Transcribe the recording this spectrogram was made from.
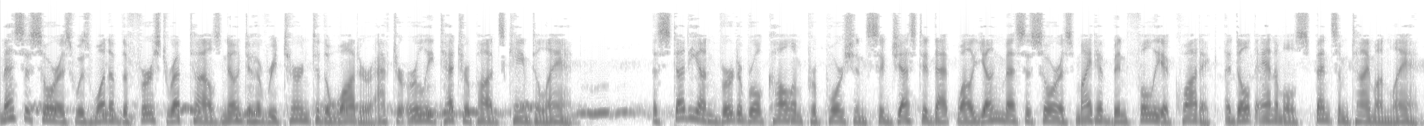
Mesosaurus was one of the first reptiles known to have returned to the water after early tetrapods came to land. A study on vertebral column proportions suggested that, while young Mesosaurus might have been fully aquatic, adult animals spent some time on land.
